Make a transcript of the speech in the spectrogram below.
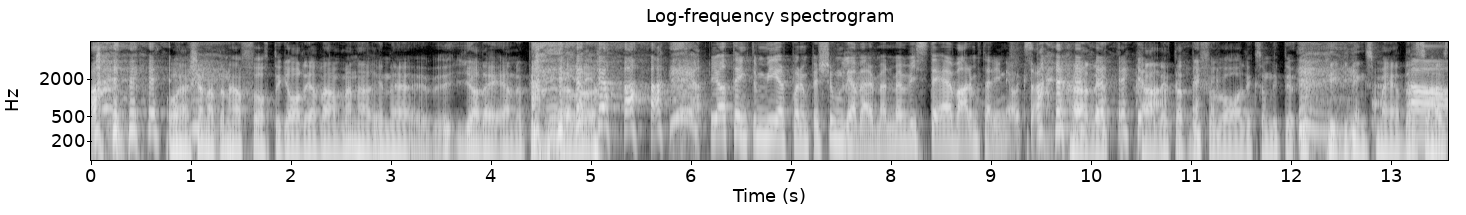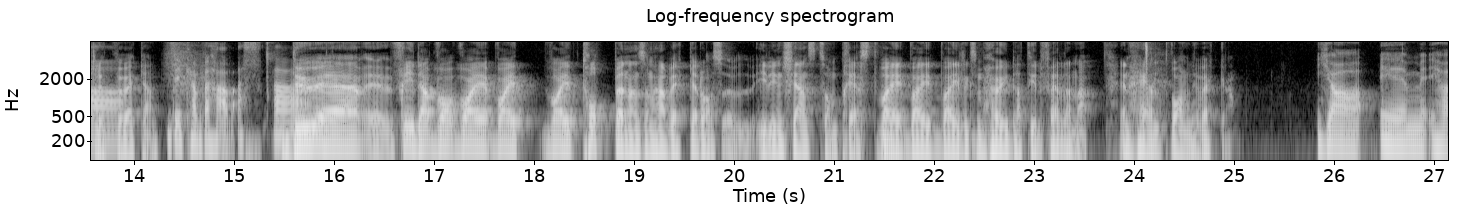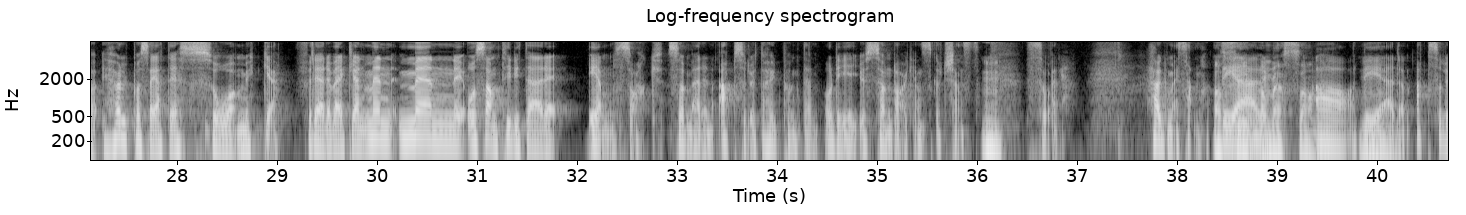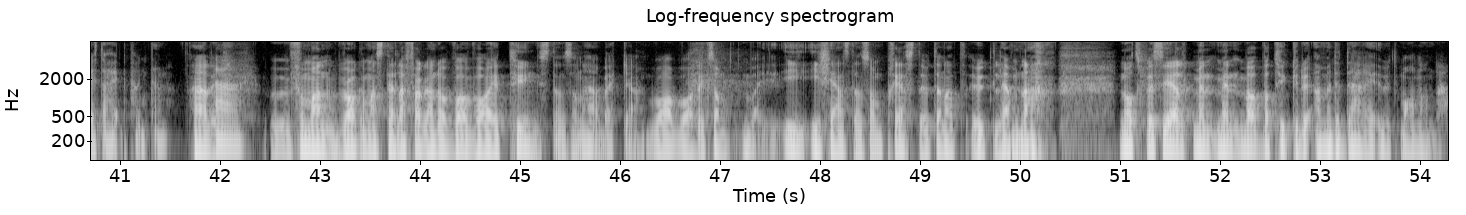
och jag känner att den här 40-gradiga värmen här inne gör dig ännu piggare. jag tänkte mer på den personliga värmen, men visst det är varmt här inne också. härligt, ja. härligt att vi får vara liksom lite uppiggningsmedel så här i slutet på veckan. Det kan behövas. Du, eh, Frida, vad, vad, är, vad, är, vad är toppen en sån här vecka då, i din tjänst som präst? Vad är, vad är, vad är liksom höjda tillfällena? En helt vanlig vecka. Ja, eh, jag höll på att säga att det är så mycket, för det är det verkligen. Men, men, och samtidigt är det en sak som är den absoluta höjdpunkten och det är ju söndagens gudstjänst. Mm. Så är det. Högmässan. Att det är, mässan. Ja, det mm. är den absoluta höjdpunkten. Härligt. Uh. För man, vågar man ställa frågan då, vad, vad är tyngst en sån här vecka? Vad, vad liksom, i, I tjänsten som präst, utan att utlämna något speciellt. Men, men vad, vad tycker du, ah, men det där är utmanande?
